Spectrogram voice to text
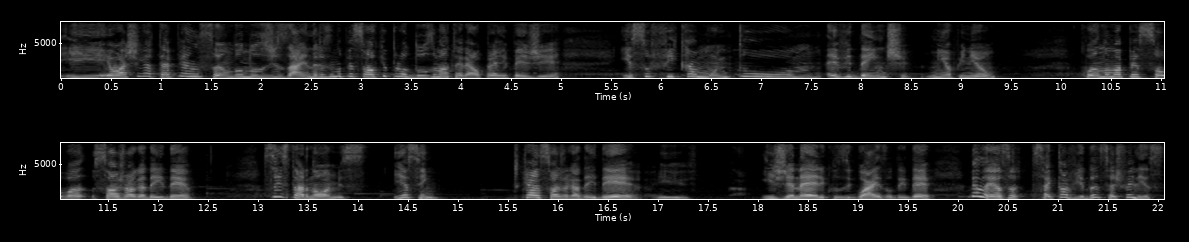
E eu acho que até pensando nos designers e no pessoal que produz o material para RPG, isso fica muito evidente, minha opinião, quando uma pessoa só joga D&D, sem estar nomes, e assim, tu quer só jogar D&D e, e genéricos iguais ao D&D? Beleza, segue tua vida, seja feliz.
